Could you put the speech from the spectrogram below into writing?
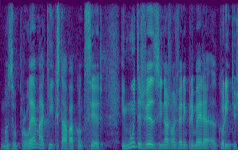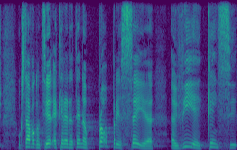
mas o problema aqui que estava a acontecer, e muitas vezes, e nós vamos ver em 1 Coríntios, o que estava a acontecer é que era até na própria ceia havia quem se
